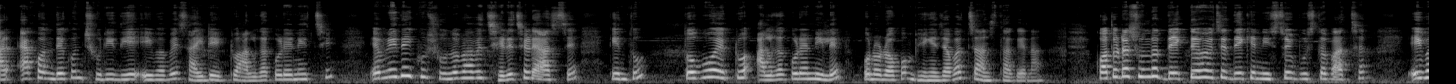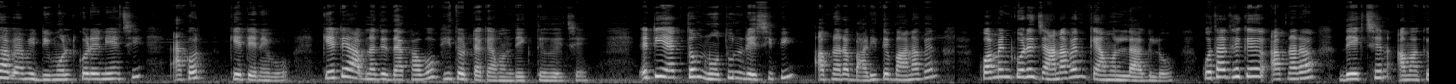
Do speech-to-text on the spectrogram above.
আর এখন দেখুন, ছুরি দিয়ে এইভাবে সাইডে একটু আলগা করে নিচ্ছি। এমনিতেই খুব সুন্দরভাবে ছেড়ে ছেড়ে আসছে, কিন্তু তবুও একটু আলগা করে নিলে কোনো রকম ভেঙে যাওয়ার চান্স থাকে না। কতটা সুন্দর দেখতে হয়েছে দেখে নিশ্চয়ই বুঝতে পারছেন। এইভাবে আমি ডিমোল্ড করে নিয়েছি। এখন কেটে নেব। কেটে আপনাদের দেখাবো ভিতরটা কেমন দেখতে হয়েছে। এটি একদম নতুন রেসিপি আপনারা বাড়িতে বানাবেন। কমেন্ট করে জানাবেন কেমন লাগল। কোথা থেকে আপনারা দেখছেন আমাকে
